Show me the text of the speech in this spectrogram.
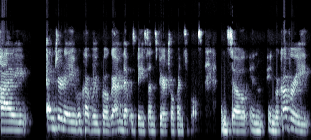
i entered a recovery program that was based on spiritual principles. And so in in recovery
